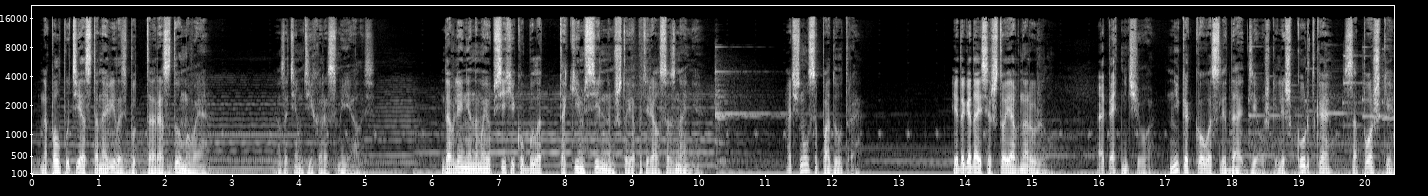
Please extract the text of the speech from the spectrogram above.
На полпути остановилась, будто раздумывая, а затем тихо рассмеялась. Давление на мою психику было таким сильным, что я потерял сознание. Очнулся под утро. И догадайся, что я обнаружил. Опять ничего. Никакого следа от девушки, лишь куртка, сапожки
